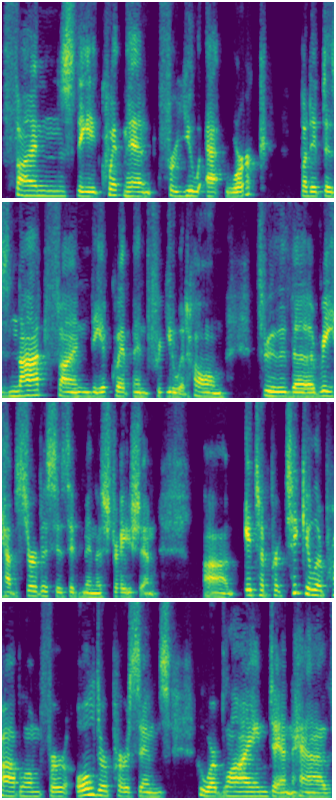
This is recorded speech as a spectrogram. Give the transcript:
funds the equipment for you at work, but it does not fund the equipment for you at home through the Rehab Services Administration. Um, it's a particular problem for older persons who are blind and have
